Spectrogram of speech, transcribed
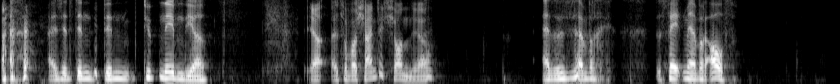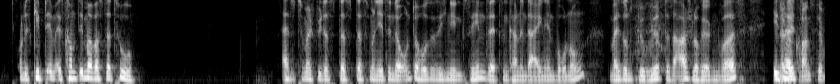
als jetzt den, den Typ neben dir. Ja, also wahrscheinlich schon, ja. Also, es ist einfach, das fällt mir einfach auf. Und es gibt, es kommt immer was dazu. Also zum Beispiel, dass, dass, dass man jetzt in der Unterhose sich nirgends hinsetzen kann in der eigenen Wohnung, weil sonst berührt das Arschloch irgendwas, ist Na, halt. du, kannst dir,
